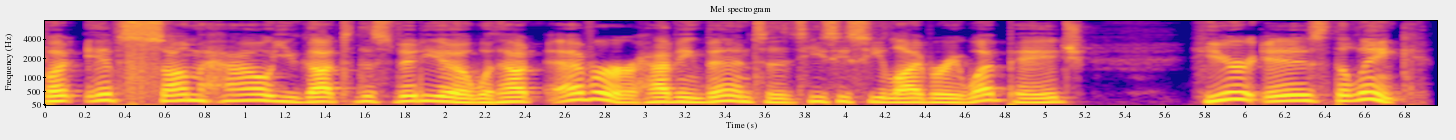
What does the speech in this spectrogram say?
but if somehow you got to this video without ever having been to the TCC Library webpage, here is the link.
